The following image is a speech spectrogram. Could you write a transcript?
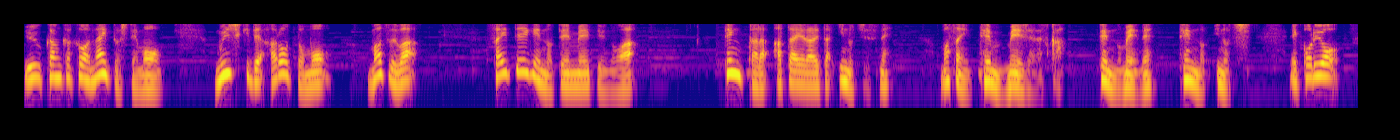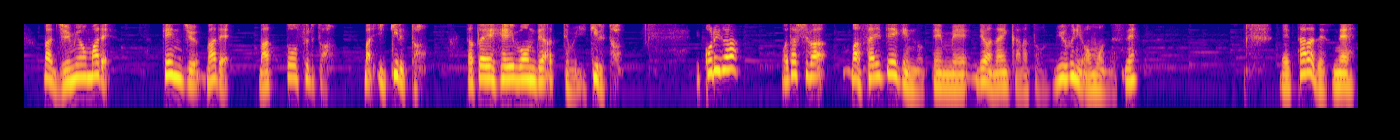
いう感覚はないとしても、無意識であろうとも、まずは最低限の天命というのは、天から与えられた命ですね。まさに天命じゃないですか。天の命ね。天の命。これを、ま、寿命まで、天寿まで全うすると。まあ、生きると。たとえ平凡であっても生きると。これが私は、ま、最低限の店名ではないかなというふうに思うんですね。えただですね、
